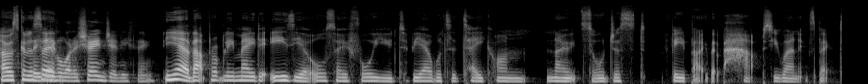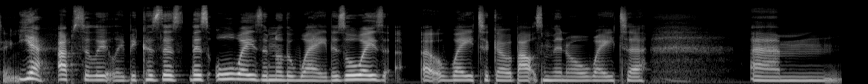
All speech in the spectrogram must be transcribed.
I was gonna they say- never want to change anything. yeah, that probably made it easier also for you to be able to take on notes or just feedback that perhaps you weren't expecting. Yeah, absolutely. Because there's there's always another way. There's always a, a way to go about something or a way to um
